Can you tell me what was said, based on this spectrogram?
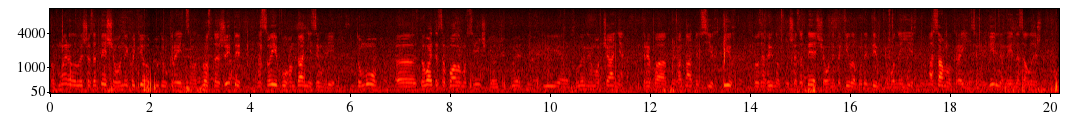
вмерли лише за те, що вони хотіли бути українцями, просто жити на своїй Богом даній землі. Тому е, давайте запалимо свічки о і е, хвилиною мовчання треба пригадати всіх тих, хто загинув лише за те, що вони хотіли бути тим, ким вони є, а саме українцями, вільними і незалежними.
